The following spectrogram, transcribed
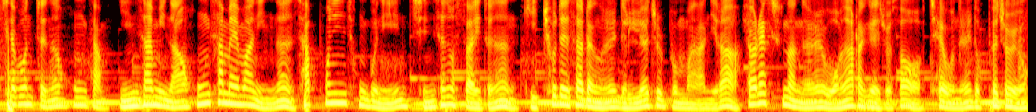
세 번째는 홍삼. 인삼이나 홍삼에만 있는 사포닌 성분인 진세노사이드는 기초 대사량을 늘려줄 뿐만 아니라 혈액순환을 원활하게 해줘서 체온을 높여줘요.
